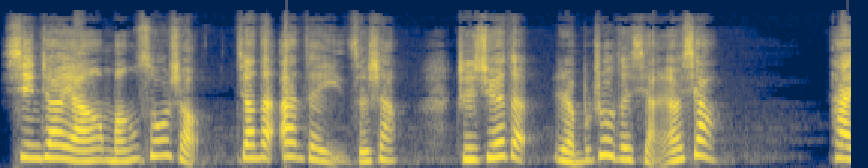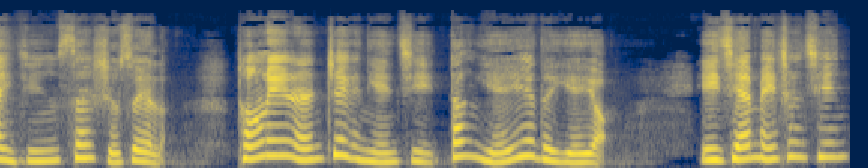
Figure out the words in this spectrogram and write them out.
信朝阳忙松手，将他按在椅子上，只觉得忍不住的想要笑。他已经三十岁了。”同龄人这个年纪当爷爷的也有，以前没成亲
